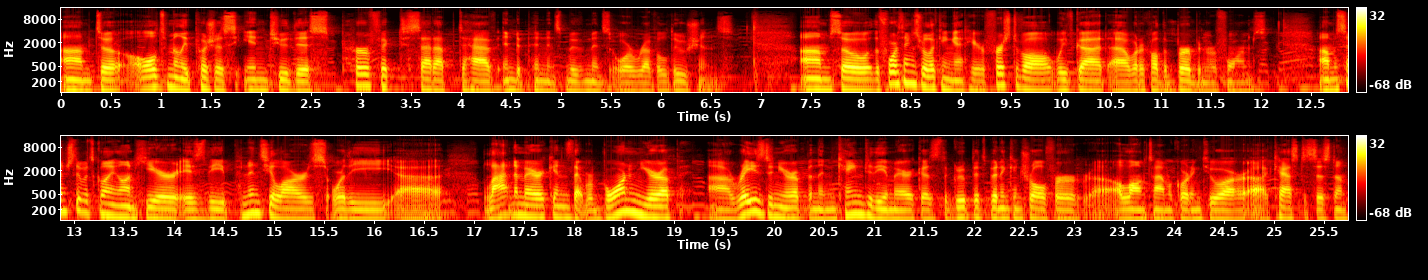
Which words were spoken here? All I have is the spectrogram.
um, to ultimately push us into this perfect setup to have independence movements or revolutions. Um, so the four things we're looking at here. First of all, we've got uh, what are called the Bourbon reforms. Um, essentially, what's going on here is the peninsulars or the uh, Latin Americans that were born in Europe, uh, raised in Europe, and then came to the Americas. The group that's been in control for uh, a long time, according to our uh, casta system.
